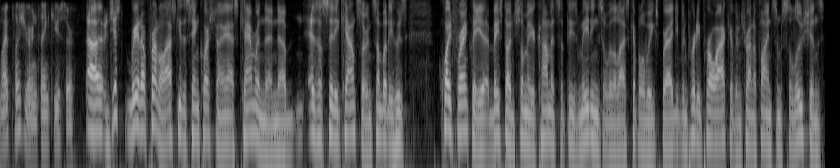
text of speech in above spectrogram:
My pleasure, and thank you, sir. Uh, just right up front, I'll ask you the same question I asked Cameron then. Uh, as a city councilor and somebody who's, quite frankly, uh, based on some of your comments at these meetings over the last couple of weeks, Brad, you've been pretty proactive in trying to find some solutions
